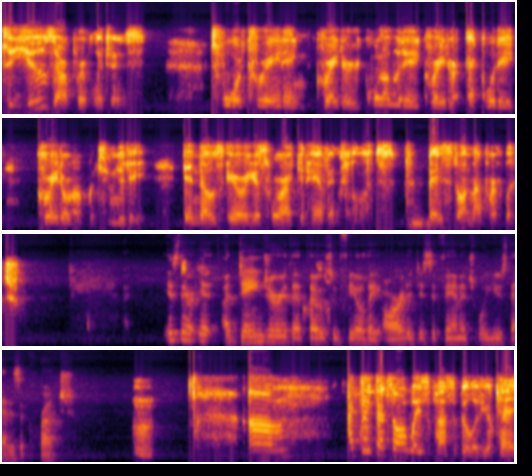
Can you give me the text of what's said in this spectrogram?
to use our privileges toward creating greater equality, greater equity, greater opportunity in those areas where I can have influence mm-hmm. based on my privilege. Is there a danger that those who feel they are at a disadvantage will use that as a crutch? Mm. Um, I think that's always a possibility, okay?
